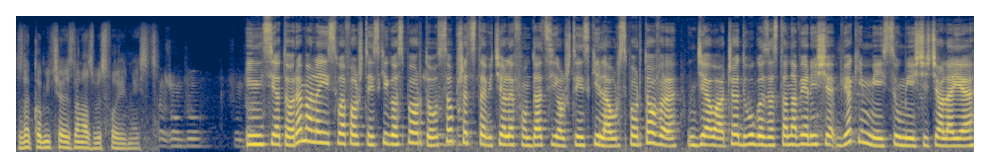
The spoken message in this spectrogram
znakomicie znalazły swoje miejsce. Inicjatorem Alei Sław Olsztyńskiego Sportu są przedstawiciele Fundacji Olsztyński Laur Sportowy. Działacze długo zastanawiali się, w jakim miejscu umieścić aleję.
